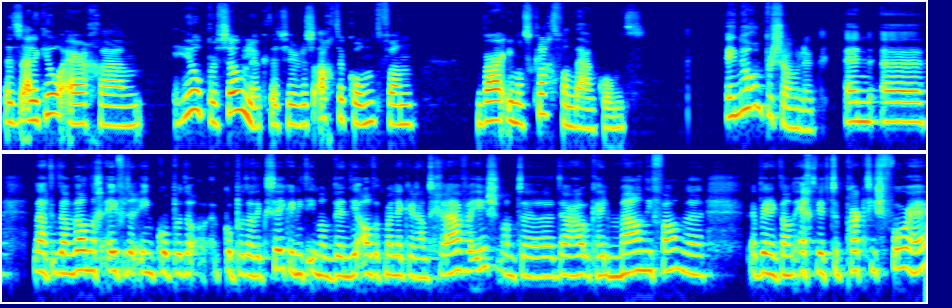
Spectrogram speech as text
Het is eigenlijk heel erg ehm, heel persoonlijk dat je er dus achter komt van waar iemands klacht vandaan komt. Enorm persoonlijk. En eh, laat ik dan wel nog even erin koppen dat, koppen dat ik zeker niet iemand ben die altijd maar lekker aan het graven is. Want eh, daar hou ik helemaal niet van. Eh, daar ben ik dan echt weer te praktisch voor. Hè?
